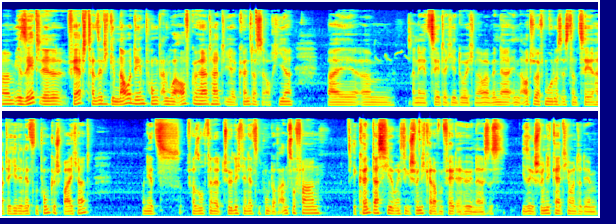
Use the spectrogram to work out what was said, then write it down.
Ähm, ihr seht, er fährt tatsächlich genau den Punkt an, wo er aufgehört hat. Ihr könnt das ja auch hier bei, ähm, ne, jetzt zählt er hier durch, ne? aber wenn er in Autodrive-Modus ist, dann zählt, hat er hier den letzten Punkt gespeichert. Und jetzt versucht er natürlich den letzten Punkt auch anzufahren. Ihr könnt das hier übrigens die Geschwindigkeit auf dem Feld erhöhen. Ne? Das ist diese Geschwindigkeit hier unter dem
